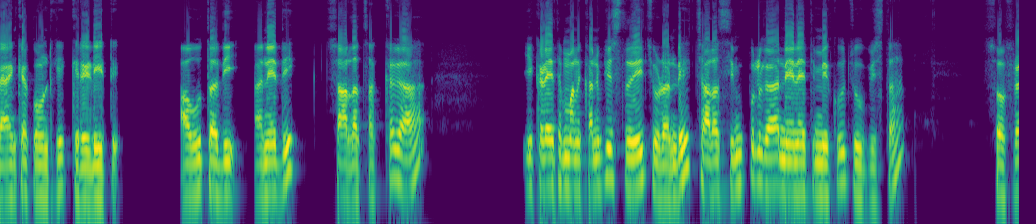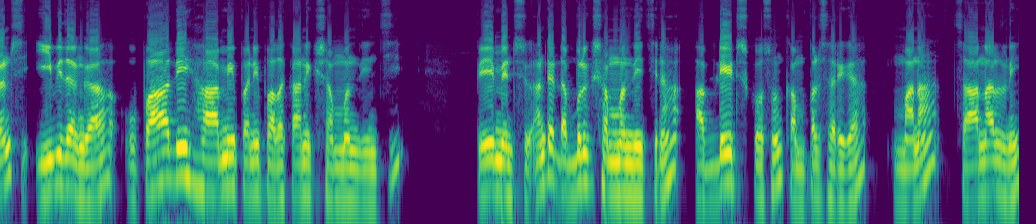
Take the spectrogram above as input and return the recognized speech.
బ్యాంక్ అకౌంట్కి క్రెడిట్ అవుతుంది అనేది చాలా చక్కగా ఇక్కడైతే మనకు కనిపిస్తుంది. చూడండి చాలా సింపుల్గా నేనైతే మీకు చూపిస్తా. సో ఫ్రెండ్స్ ఈ విధంగా ఉపాధి హామీ పని పథకానికి సంబంధించి పేమెంట్స్ అంటే డబ్బులకు సంబంధించిన అప్డేట్స్ కోసం కంపల్సరిగా మన ఛానల్ని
